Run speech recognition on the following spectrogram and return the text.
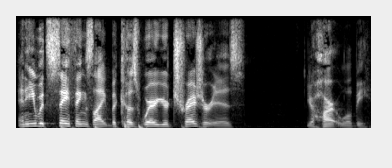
And he would say things like, Because where your treasure is, your heart will be.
